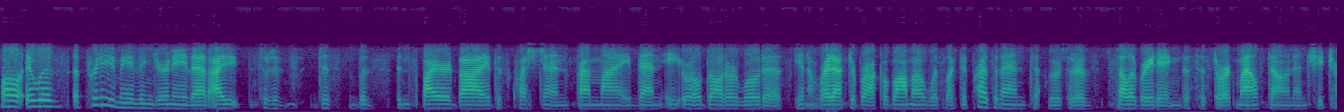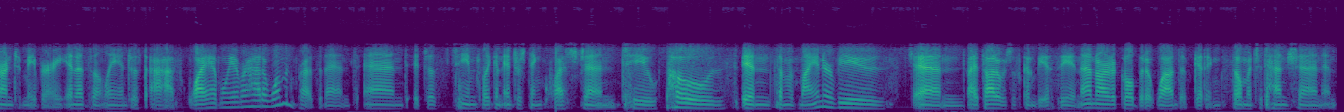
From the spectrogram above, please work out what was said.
Well, it was a pretty amazing journey that I sort of just was inspired by this question from my then eight year old daughter Lotus. You know, right after Barack Obama was elected president, we were sort of celebrating this historic milestone, and she turned to me very innocently and just asked, Why haven't we ever had a woman president? And it just seemed like an interesting question to pose in some of my interviews. And I thought it was just going to be a CNN article, but it wound up getting so much attention, and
